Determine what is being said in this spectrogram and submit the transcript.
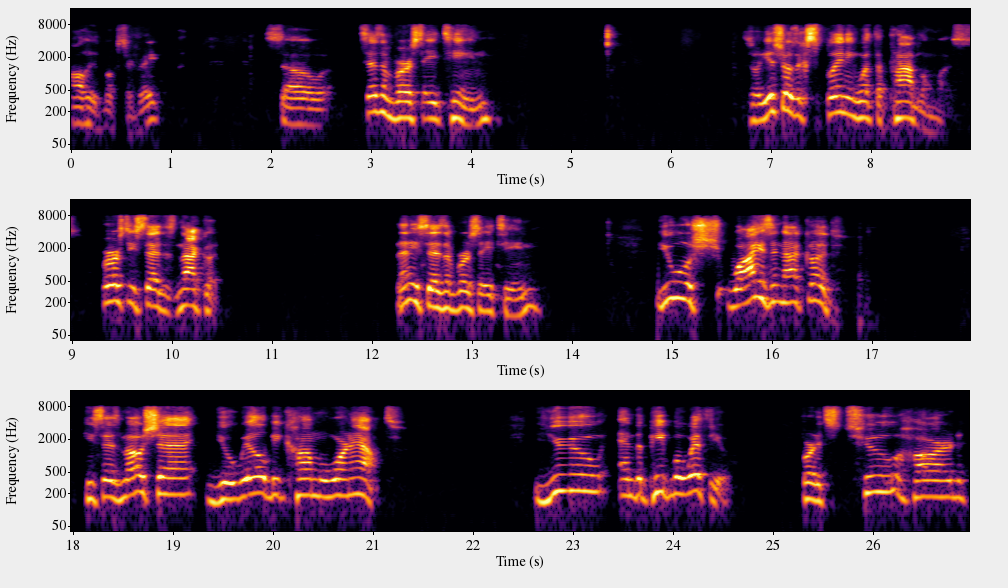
All his books are great. So it says in verse 18, so Yisro is explaining what the problem was. First, he said it's not good. Then he says in verse 18, you will, sh- why is it not good? He says, Moshe, you will become worn out you and the people with you. For it's too hard.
